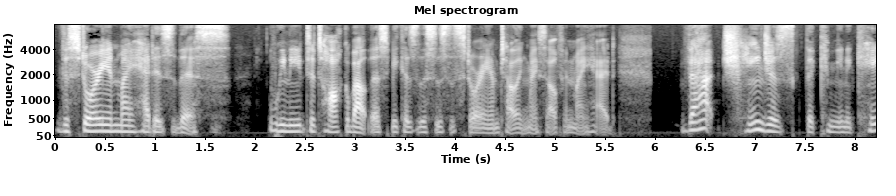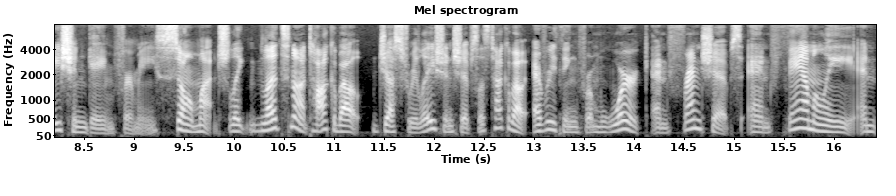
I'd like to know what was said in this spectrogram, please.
the story in my head is this. We need to talk about this because this is the story I'm telling myself in my head. That changes the communication game for me so much. Like, let's not talk about just relationships. Let's talk about everything from work and friendships and family and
